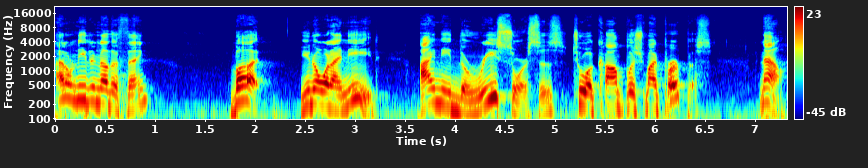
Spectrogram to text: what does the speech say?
I don't need another thing. But you know what I need? I need the resources to accomplish my purpose. Now,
